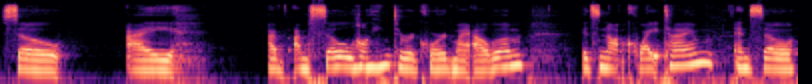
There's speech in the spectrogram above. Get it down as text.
so i I've, i'm so longing to record my album. It's not quite time. And so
